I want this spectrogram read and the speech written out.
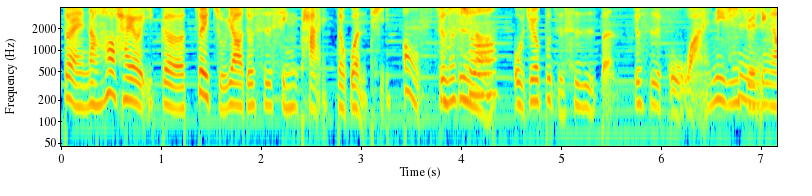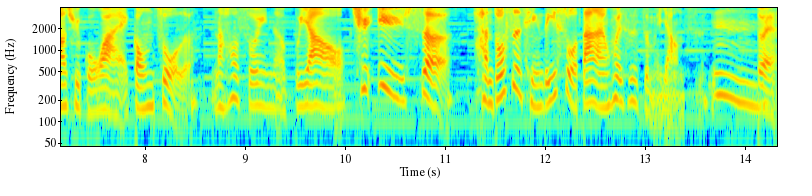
对，然后还有一个最主要就是心态的问题。哦，就是呢，我觉得不只是日本，就是国外，你已经决定要去国外工作了，然后所以呢，不要去预设。很多事情理所当然会是怎么样子？嗯，对，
